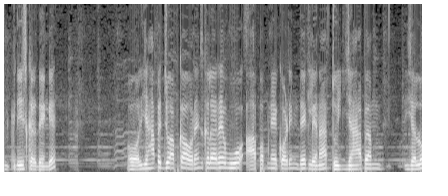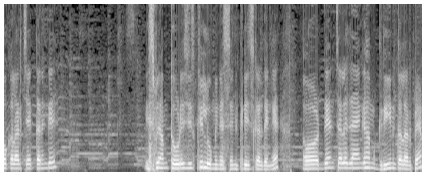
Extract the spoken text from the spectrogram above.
इंक्रीज कर देंगे। और यहाँ पे जो आपका ऑरेंज कलर है, वो आप अपने अकॉर्डिंग देख लेना। तो यहाँ पे हम येलो कलर चेक करेंगे। इस पे हम थोड़ी सी इसकी लुमिनेस इंक्रीज कर देंगे। और देन चले जाएँगे हम ग्रीन कलर पे।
